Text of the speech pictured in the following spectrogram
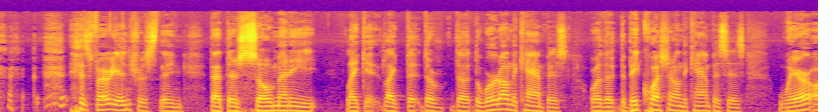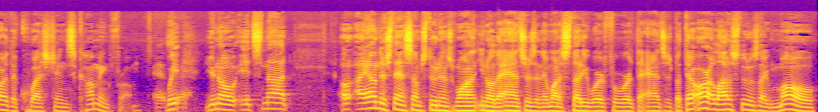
it's very interesting that there's so many like it, like the, the the the word on the campus or the the big question on the campus is where are the questions coming from Yes, sir. you know it's not oh, I understand some students want you know the answers and they want to study word for word the answers but there are a lot of students like Mo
